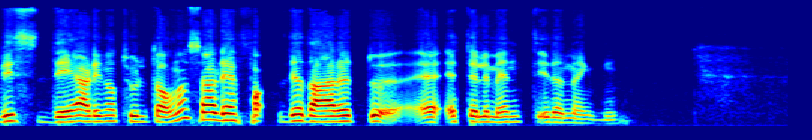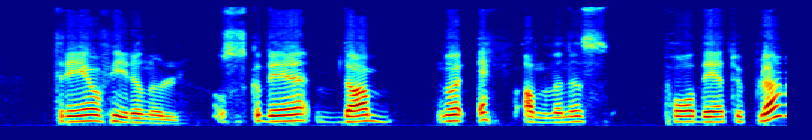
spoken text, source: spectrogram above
Hvis det er de naturlige tallene, så er det, det der et, et, element i den mengden. 3 og 4 og 0. Og så skal det da, når F anvendes på det tuplet,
